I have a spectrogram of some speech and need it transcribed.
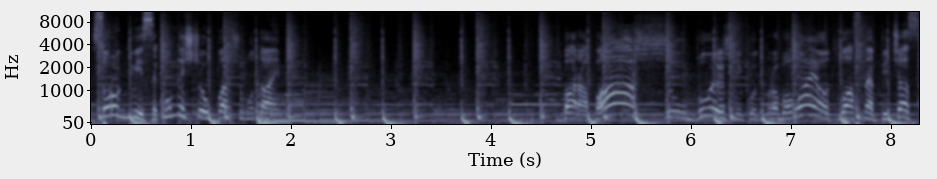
«42 секунди ще у першому таймі. Барабаш у ближній кут пробиває. От, власне, під час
